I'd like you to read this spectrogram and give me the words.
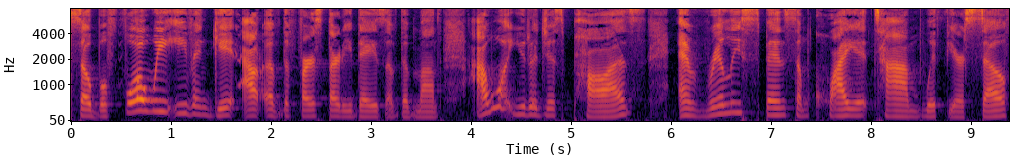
so before we even get out of the first 30 days of the month, I want you to just pause and really spend some quiet time with yourself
